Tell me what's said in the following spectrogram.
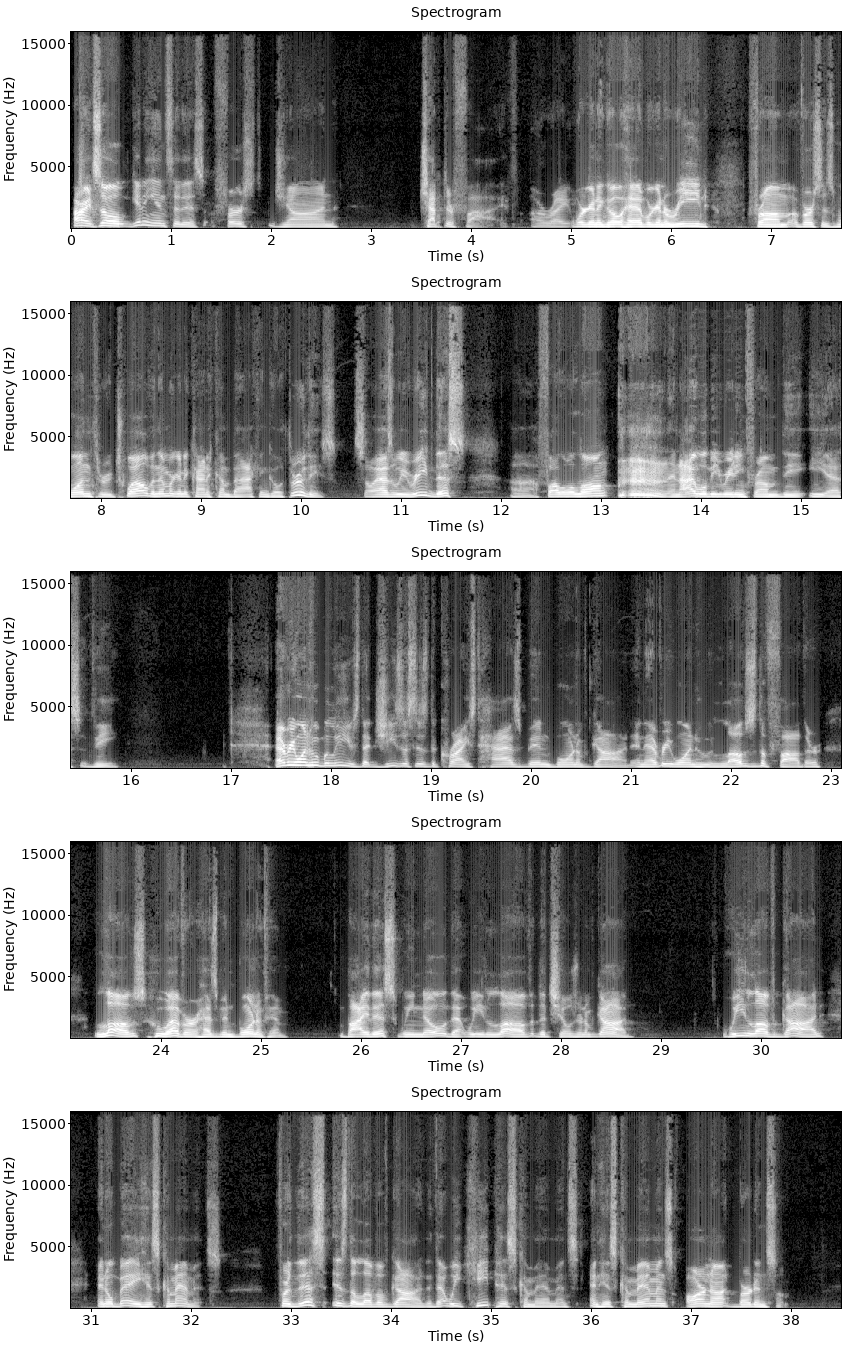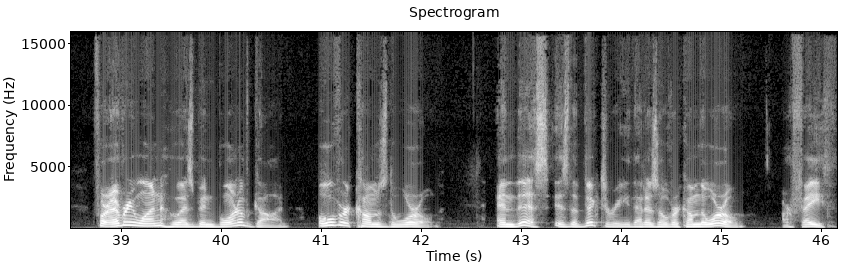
All right. So getting into this first John chapter five. All right. We're going to go ahead. We're going to read from verses one through 12, and then we're going to kind of come back and go through these. So as we read this, uh, follow along, and I will be reading from the ESV. Everyone who believes that Jesus is the Christ has been born of God, and everyone who loves the Father loves whoever has been born of him. By this we know that we love the children of God. We love God and obey his commandments. For this is the love of God, that we keep his commandments, and his commandments are not burdensome. For everyone who has been born of God overcomes the world. And this is the victory that has overcome the world, our faith.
